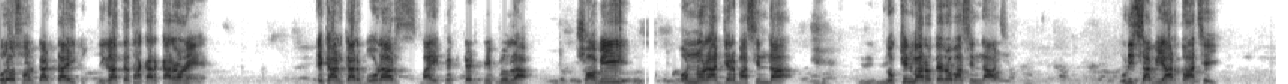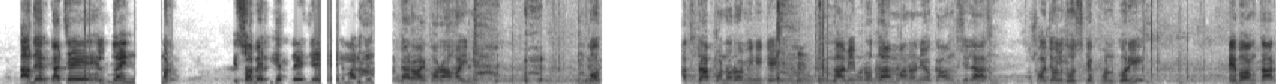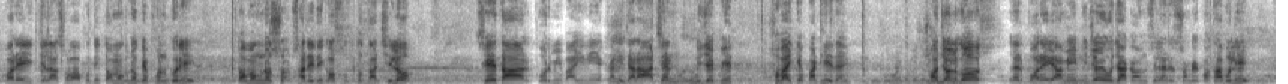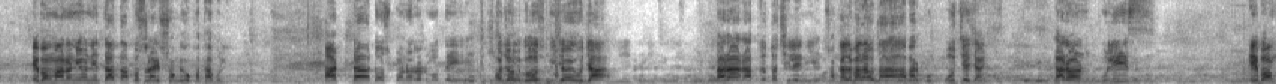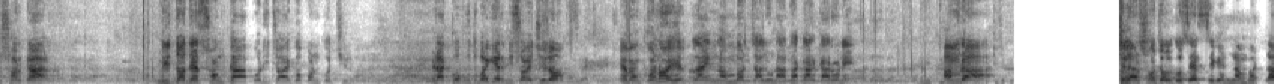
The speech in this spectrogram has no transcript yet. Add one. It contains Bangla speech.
পুরো সরকারটাই দীঘাতে থাকার কারণে এখানকার বোর্ডার্স বা ইফেক্টেড পিপুলরা সবই অন্য রাজ্যের বাসিন্দা, দক্ষিণ ভারতেরও বাসিন্দা আছে। উড়িষ্যা, বিহার তো আছেই। তাদের কাছে হেল্পলাইন এসবের ক্ষেত্রে যে দরকার হয়, করা হয়নি। গত পনেরো মিনিটে আমি প্রথম মাননীয় কাউন্সিলর সজল ঘোষকে ফোন করি এবং তারপরেই জেলা সভাপতি তমগ্নকে ফোন করি। তমগ্ন শারীরিক অসুস্থতা ছিল। সে তার কর্মী বাহিনী এখানে যারা আছেন, বিজেপির, সবাইকে পাঠিয়ে দেয়। সজল ঘোষ এর পরেই আমি বিজয় ওঝা কাউন্সিলরের সঙ্গে কথা বলি এবং মাননীয় নেতা তাপস রায়ের সঙ্গেও কথা বলি। আটটা দশ পনেরোর মধ্যে সজল ঘোষ, বিজয় ওঝা, তারা রাত্রে তো ছিলেনই, সকালবেলাও তারা আবার পৌঁছে যায়। কারণ পুলিশ এবং সরকার মৃতদের সংখ্যা, পরিচয় গোপন করছিল। এটা খুব উদ্বেগের বিষয় ছিল এবং কোনো হেল্পলাইন নম্বর চালু না থাকার কারণে আমরা কাউন্সিলর সজল ঘোষের সেকেন্ড নাম্বারটা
